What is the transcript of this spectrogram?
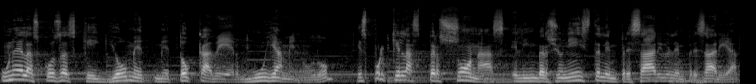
una de las cosas que yo me, me, toca ver muy a menudo es porque las personas, el inversionista, el empresario, la empresaria,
